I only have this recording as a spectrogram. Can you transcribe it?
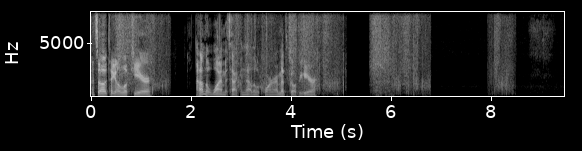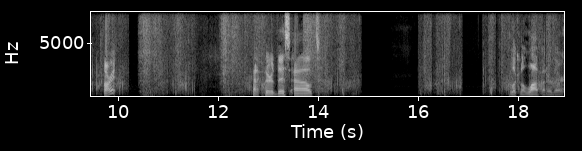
And so taking a look here. I don't know why I'm attacking that little corner. I meant to go over here. All right. Kind of cleared this out. Looking a lot better there.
